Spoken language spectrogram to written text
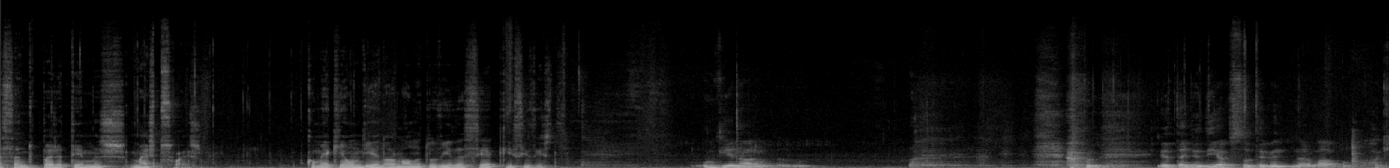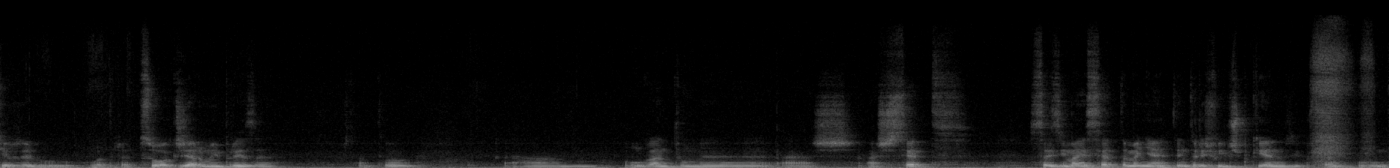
Passando para temas mais pessoais. Como é que é um dia normal na tua vida, se é que isso existe? Um dia normal. Eu tenho um dia absolutamente normal como qualquer outra pessoa que gera uma empresa. Portanto, hum, levanto-me às, às sete, seis e meia, sete da manhã. Tenho três filhos pequenos e, portanto,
